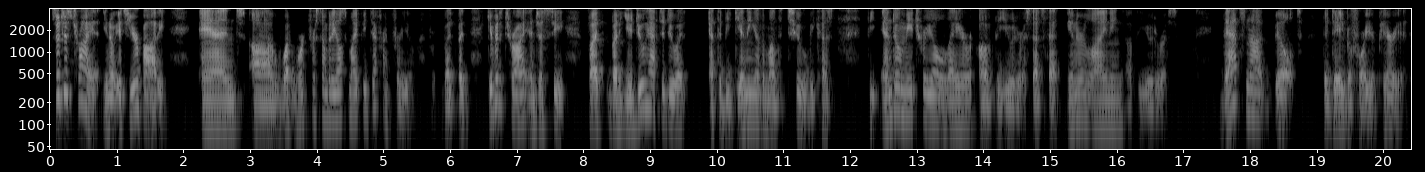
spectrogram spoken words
So just try it. You know, it's your body, and uh, what worked for somebody else might be different for you. But but give it a try and just see. But but you do have to do it at the beginning of the month too, because the endometrial layer of the uterus, that's that inner lining of the uterus, that's not built the day before your period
